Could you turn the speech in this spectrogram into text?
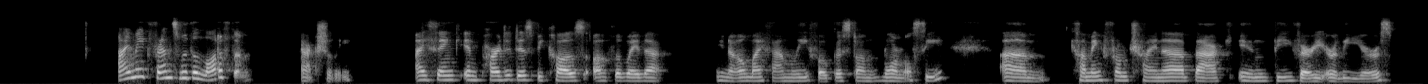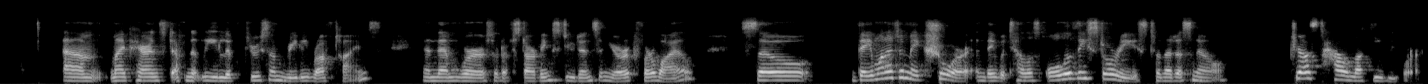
I made friends with a lot of them, actually. I think in part it is because of the way that, you know, my family focused on normalcy. Um, coming from China back in the very early years, um, my parents definitely lived through some really rough times and then were sort of starving students in Europe for a while. So they wanted to make sure, and they would tell us all of these stories to let us know just how lucky we were.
